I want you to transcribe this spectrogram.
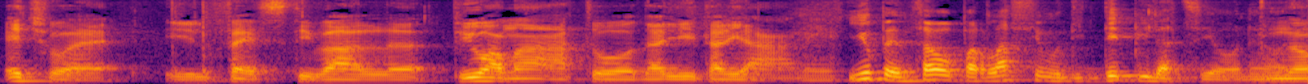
e cioè il festival più amato dagli italiani. Io pensavo parlassimo di depilazione. oggi, No,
